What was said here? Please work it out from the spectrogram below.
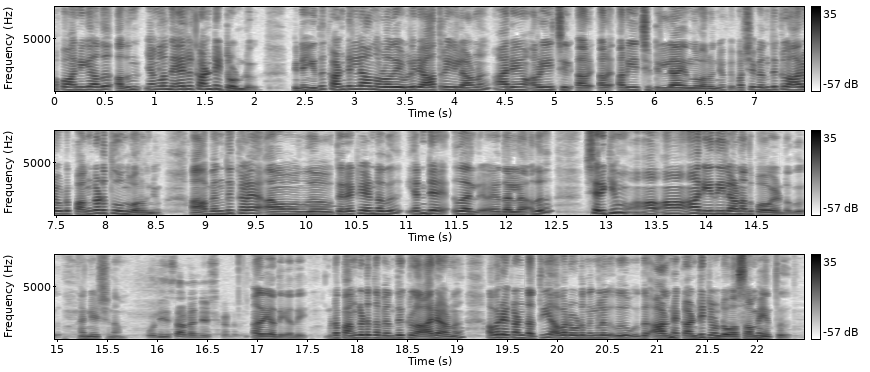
അപ്പോൾ എനിക്ക് അത് അത് ഞങ്ങൾ നേരിൽ കണ്ടിട്ടുണ്ട്. പിന്നെ ഇത് കണ്ടില്ല എന്നുള്ളതേ ഉള്ളൂ. രാത്രിയിലാണ് ആരെയും അറിയിച്ചി അറി- അറി- അറിയിച്ചിട്ടില്ല എന്ന് പറഞ്ഞു. പക്ഷേ ബന്ധുക്കൾ ആരോ ഇവിടെ പങ്കെടുത്തു എന്ന് പറഞ്ഞു. ആ ബന്ധുക്കളെ തിരക്കേണ്ടത് എന്റെ ഇതല്ല ഇതല്ല. അത് ശരിക്കും ആ- രീതിയിലാണ് അത് പോകേണ്ടത് അന്വേഷണം. പോലീസാണ് അന്വേഷിക്കേണ്ടത്. അതെ അതെ അതെ. ഇവിടെ പങ്കെടുത്ത ബന്ധുക്കൾ ആരാണ്? അവരെ കണ്ടെത്തി അവരോട് നിങ്ങൾ ഇത് ആളിനെ കണ്ടിട്ടുണ്ടോ ആ സമയത്ത്?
